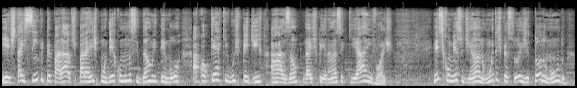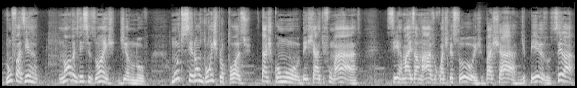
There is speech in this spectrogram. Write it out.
e estáis sempre preparados para responder com mansidão e temor a qualquer que vos pedir a razão da esperança que há em vós. Nesse começo de ano, muitas pessoas de todo o mundo vão fazer novas decisões de ano novo. Muitos serão bons propósitos, tais como deixar de fumar, ser mais amável com as pessoas, baixar de peso, sei lá.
